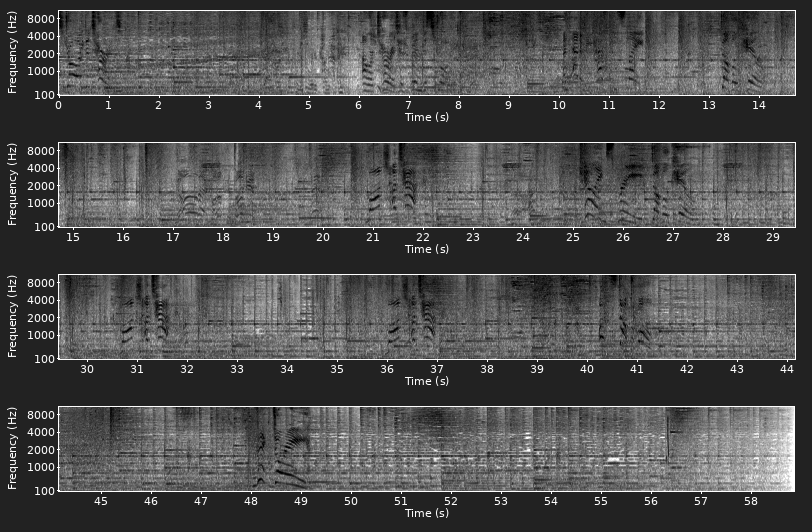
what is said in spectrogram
destroyed a turret. Our turret has been destroyed. An enemy has been slain. Double kill. Launch attack. Killing spree. Double kill.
